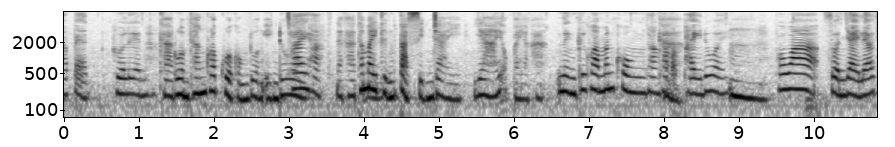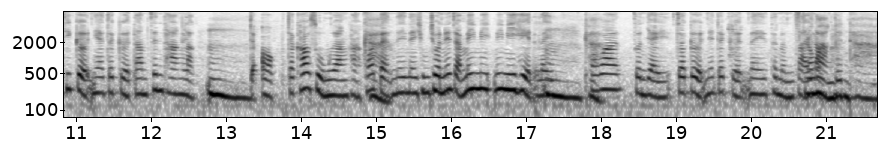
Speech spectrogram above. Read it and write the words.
ละแปด ครัวเรือนค่ะ ค่ะ รวมทั้งครอบครัวของดวงเองด้วยใช่ค่ะ นะคะทำไมถึงตัดสินใจย้ายออกไปล่ะคะ หนึ่งคือความมั่นคงทางความค่ะ ปลอดภัยด้วย อืมเพราะว่าส่วนใหญ่แล้วที่เกิดเนี่ยจะเกิดตามเส้นทางหลัก อืม จะออกจะเข้าสู่เมืองค่ะ เพราะค่ะแต่ในในชุมชนเนี่ยจะไม่มีไม่มีเหตุอะไร อืมเพค่ะ ราะว่าส่วนใหญ่จะเกิดเนี่ยจะเกิดในถนนสายระหหลัว่ากงเดินทาง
